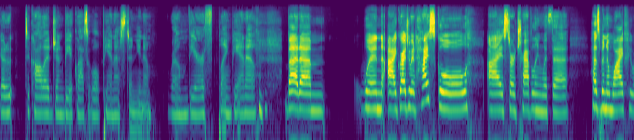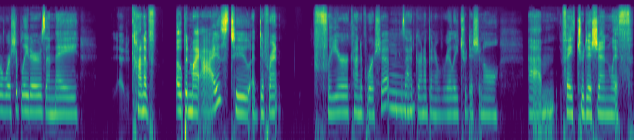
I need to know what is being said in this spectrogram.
go to, to college and be a classical pianist and, you know, roam the earth playing piano. but um, when I graduated high school, I started traveling with a husband and wife who were worship leaders, and they uh, kind of opened my eyes to a different freer kind of worship mm. because I had mm. grown up in a really traditional um, faith tradition with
